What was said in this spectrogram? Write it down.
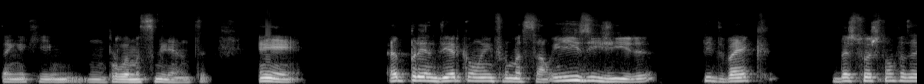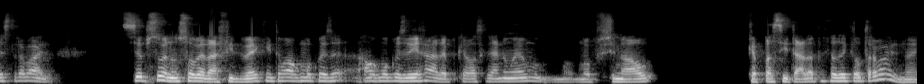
tenha aqui um, um problema semelhante é aprender com a informação e exigir feedback das pessoas que estão a fazer esse trabalho. Se a pessoa não souber dar feedback, então há alguma coisa, há alguma coisa de errada, porque ela se calhar não é uma, uma profissional capacitada para fazer aquele trabalho, não é?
